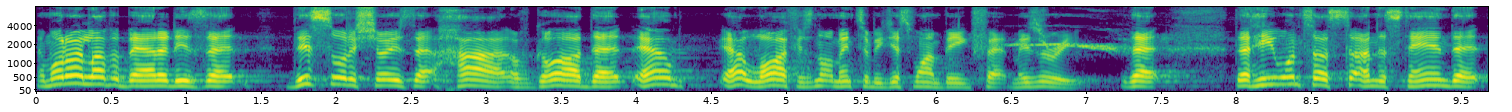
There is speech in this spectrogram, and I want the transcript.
And what I love about it is that this sort of shows that heart of God that our, our life is not meant to be just one big fat misery. That, that He wants us to understand that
